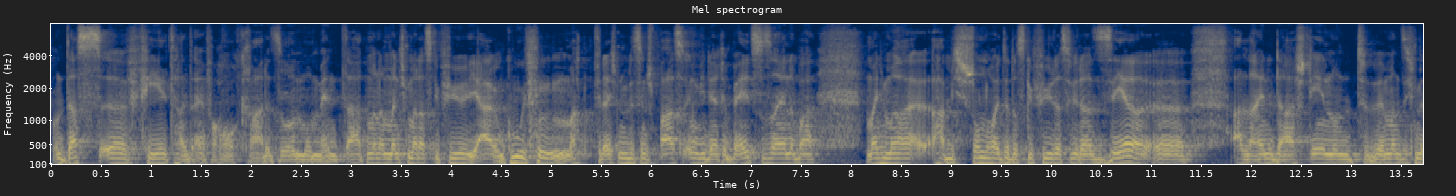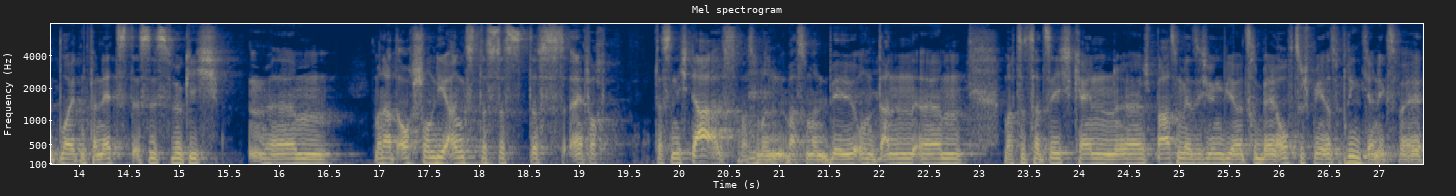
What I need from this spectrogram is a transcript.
Und das äh, fehlt halt einfach auch gerade so im Moment. Da hat man dann manchmal das Gefühl, ja gut, macht vielleicht ein bisschen Spaß, irgendwie der Rebell zu sein, aber manchmal habe ich schon heute das Gefühl, dass wir da sehr äh, alleine dastehen. Und wenn man sich mit Leuten vernetzt, es ist wirklich, ähm, man hat auch schon die Angst, dass das, das einfach das nicht da ist, was man, was man will. Und dann ähm, macht es tatsächlich keinen äh, Spaß mehr, sich irgendwie als Rebell aufzuspielen. Das bringt ja nichts, weil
